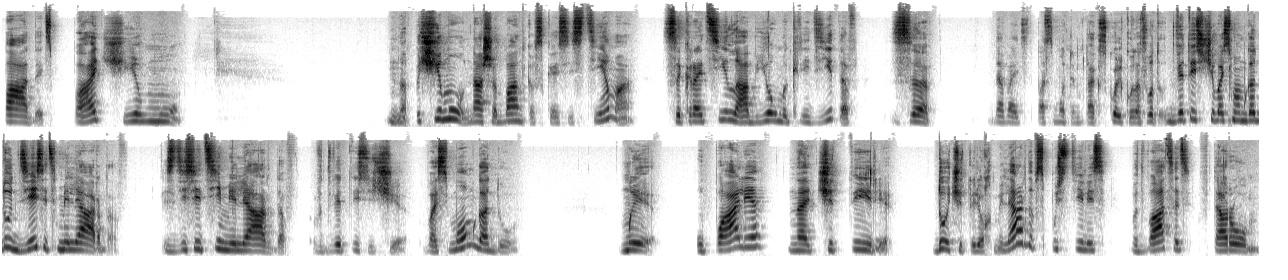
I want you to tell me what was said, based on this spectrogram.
падать. Почему? Почему наша банковская система сократила объемы кредитов с, давайте посмотрим так, сколько у нас, вот в 2008 году 10 миллиардов, с 10 миллиардов в 2008 году мы упали на 4, до 4 миллиардов спустились в 22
